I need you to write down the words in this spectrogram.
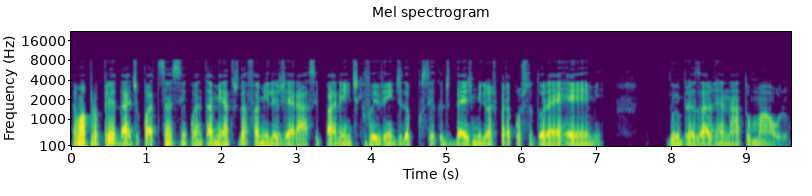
é uma propriedade de 450 metros da família Gerace Parente, que foi vendida por cerca de 10 milhões para a construtora RM, do empresário Renato Mauro.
